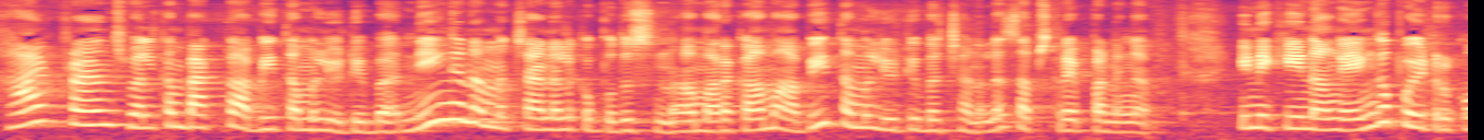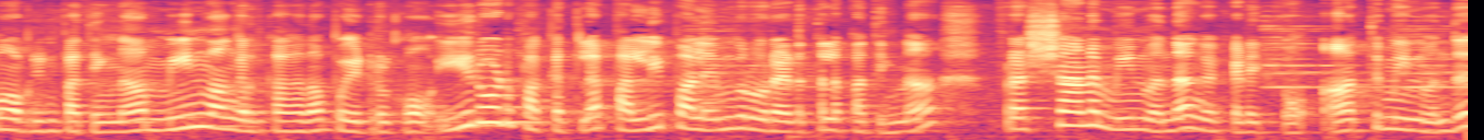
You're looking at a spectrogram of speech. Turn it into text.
Hi friends welcome back to Abhi Tamil YouTuber நீங்கள் நம்ம சேனலுக்கு புதுசுனா மறக்காமல் அபி தமிழ் யூடியூபர் சேனலை சப்ஸ்கிரைப் பண்ணுங்கள் இன்றைக்கி நாங்கள் எங்கே போயிட்டுருக்கோம் அப்படின்னு பார்த்தீங்கன்னா மீன் வாங்குறதுக்காக தான் போயிட்டுருக்கோம். ஈரோடு பக்கத்தில் பள்ளிப்பாளையம்ங்கிற ஒரு இடத்துல பார்த்தீங்கன்னா ஃப்ரெஷ்ஷான மீன் வந்து அங்கே கிடைக்கும். ஆற்று மீன் வந்து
